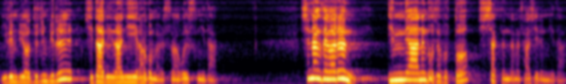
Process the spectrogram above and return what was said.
이른 비와 늦은 비를 기다리라니라고 말씀하고 있습니다. 신앙생활은 인내하는 것에부터 시작된다는 사실입니다.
